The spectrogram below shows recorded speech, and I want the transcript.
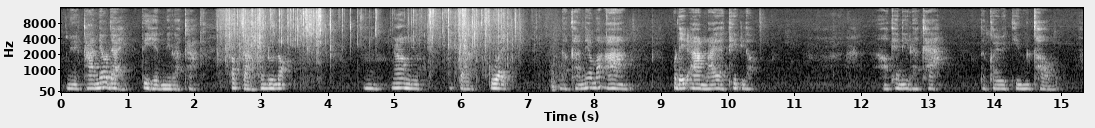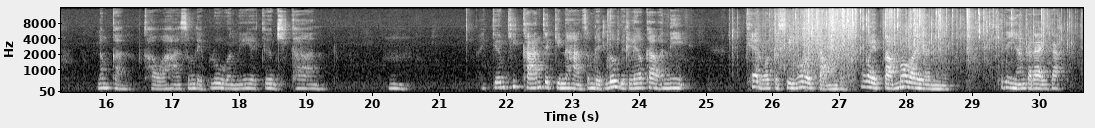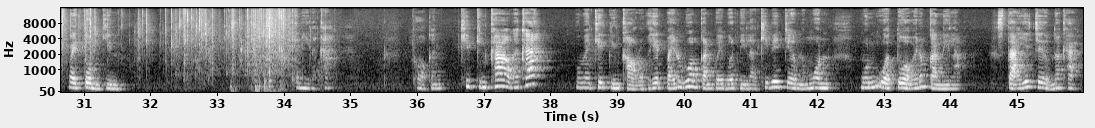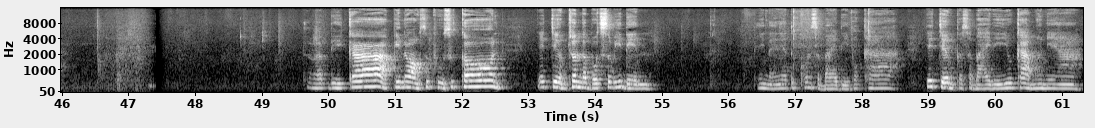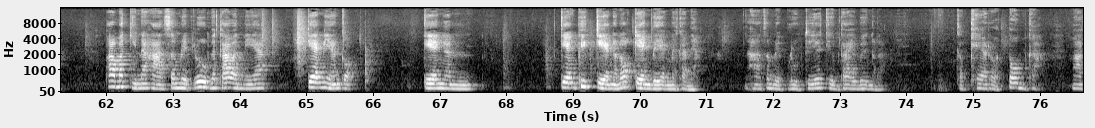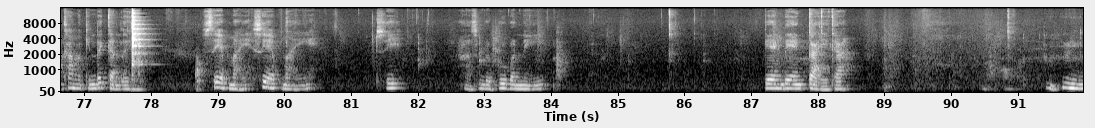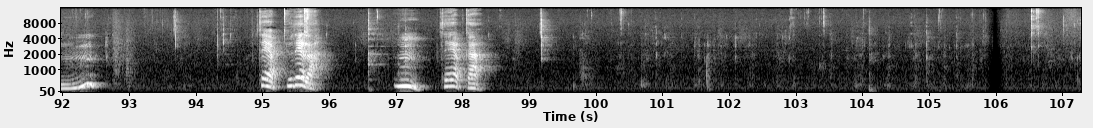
เนี่ยทานแนวใดที่เห็นนี่แหละค่ะผักกาดมันดูเนาะอืมงามอยู่ผักกาดกล้วยแล้วค่ะเนี่ยมาอ่างบ่ได้อ่างหลายอาทิตย์แล้วเอาแค่นี้แหละค่ะแต่ค่อยไปกินเขาน้ำกัน เขาวอาหารสำเร็จรูปวันนี้ยายเจิมขี้คานอืมยายเจิมขี้คานจะกินอาหารสำเร็จรูปอีกแล้วค่ะวันนี้ แค่รถก็ซื้อเมื่อไว้ตำค่ะเมื่อไว้ตำเมื่อไว้อันนี้ก็ได้ยังก็ได้ค่ะ ไว้ต้มกิน แค่นี้แหละค่ะพอกันคลิปกินข้าวนะคะว่าแม่นคลิปกินข้าวเราก็เฮ็ดไปร่วมกันไปเบิดนี่ละคลิปได้เจิมน้ำมนต์มุนอวดตัวไว้น้ำกันนี่ละสไตล์ยายเจิมนะคะ ส วัสดีค่ะ พี่น้องสุภูสุกนยายเจิมชนบทสวีเดนเพียงไหนเนี่ยทุกคนสบายดีบ่ค่ะยายเจิมก็สบายดีอยู่ค่ะมื้อเนี้ยพามากินอาหารสำเร็จรูปนะคะ วันนี้แกงอหย่างก็แกงอัน แกงพริกแกงอะเนาะแกงแดงนะคะเนี่ยอาหารสำเร็จรูปที่ยายเจิมไทยเบิ่งอะล่ะกับแครอทต้มค่ะ มาค่ะมากินด้วยกันเลย เสียบไหมเสียบไหมสิหาสำเร็จรูปวันนี้ แกงแดงไก่ค่ะแซ่บอยู่ได้ล่ะ อืมแซ่บค่ะ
